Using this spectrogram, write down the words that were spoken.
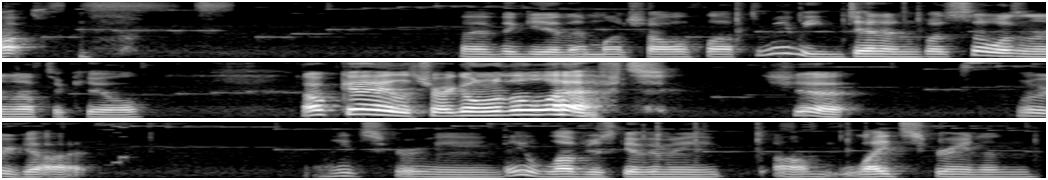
Oh. I didn't think he had that much health left. Maybe he didn't, but still wasn't enough to kill. Okay, let's try going to the left. Shit. What do we got? Light screen. They love just giving me um, light screen and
